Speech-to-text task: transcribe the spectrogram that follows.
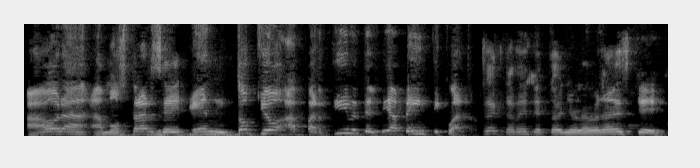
Ahora a mostrarse en Tokio a partir del día 24. Exactamente, Toño. La verdad es que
